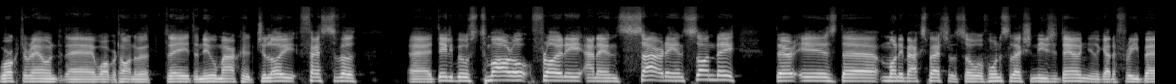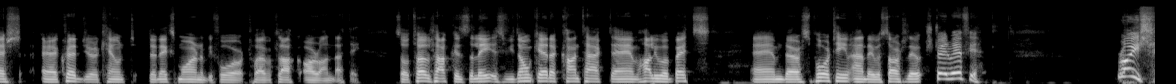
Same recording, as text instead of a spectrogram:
worked around uh, what we're talking about today, the Newmarket July festival. Uh, Daily Boost tomorrow, Friday, and then Saturday and Sunday. There is the money back special. So if one selection leaves you down, you'll get a free bet, uh, credit your account the next morning before 12 o'clock or on that day. So 12 o'clock is the latest. If you don't get it, contact um, Hollywood Bets, um, their support team, and they will sort it out straight away for you. Right.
